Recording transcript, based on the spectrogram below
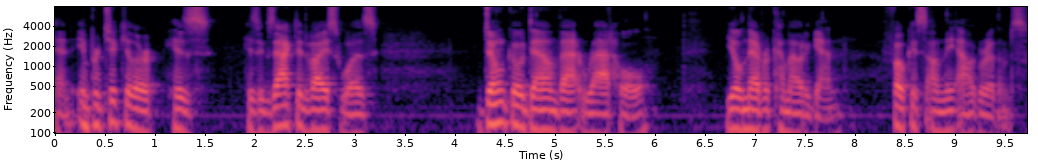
And in particular, his his exact advice was, "Don't go down that rat hole. You'll never come out again. Focus on the algorithms."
